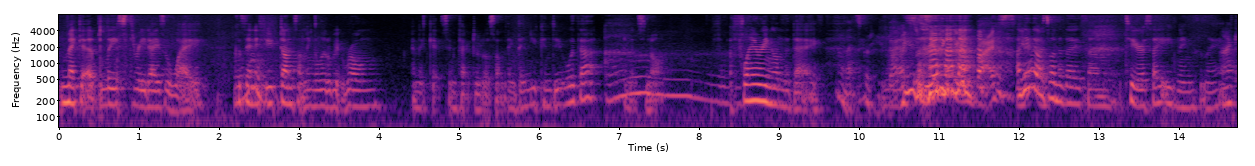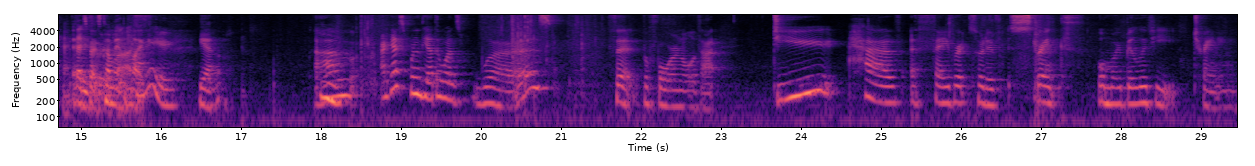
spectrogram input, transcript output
Make it at least three days away, because then if you've done something a little bit wrong and it gets infected or something, then you can deal with that, and it's not flaring on the day. Oh, that's good. That is really good advice. I think that was one of those um, TRSA evenings, and they Okay, that is experts good come in like, Okay. yeah, Um, I guess one of the other ones was for before and all of that. Do you have a favorite sort of strength or mobility training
